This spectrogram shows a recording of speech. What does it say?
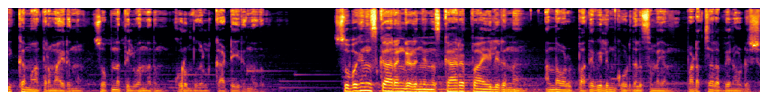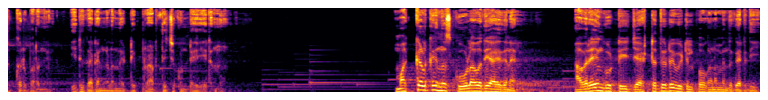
ഇക്ക മാത്രമായിരുന്നു സ്വപ്നത്തിൽ വന്നതും കുറുമ്പുകൾ കാട്ടിയിരുന്നതും. സുബഹി നിസ്കാരം കഴിഞ്ഞ് നിസ്കാരപ്പായിലിരുന്ന് അന്നവൾ പതിവിലും കൂടുതൽ സമയം പടച്ചറബിനോട് ശുക്ർ പറഞ്ഞു ഇരുകരങ്ങളും നീട്ടി പ്രാർത്ഥിച്ചുകൊണ്ടേയിരുന്നു. മക്കൾക്ക് ഇന്ന് സ്കൂൾ അവധി ആയതിനാൽ അവരെയും കൂട്ടി ജ്യേഷ്ഠത്തിയുടെ വീട്ടിൽ പോകണമെന്ന് കരുതി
